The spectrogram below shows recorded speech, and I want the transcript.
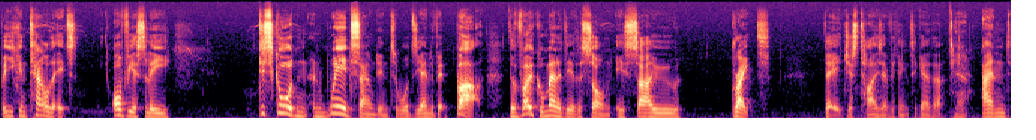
But you can tell that it's obviously discordant and weird sounding towards the end of it. But the vocal melody of the song is so great that it just ties everything together. Yeah. and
